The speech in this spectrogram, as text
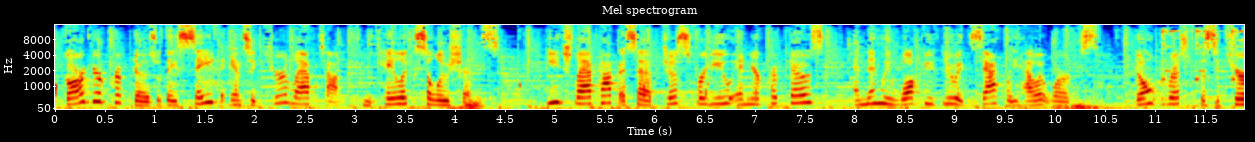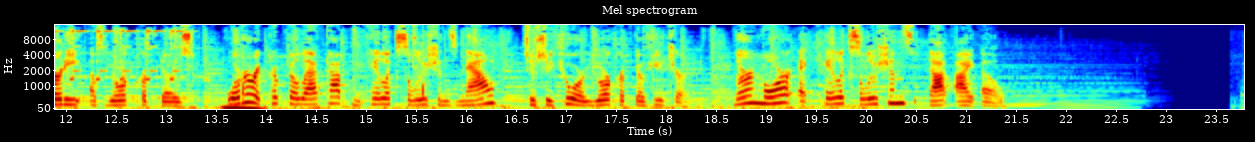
Guard your cryptos with a safe and secure laptop from Calix Solutions. Each laptop is set up just for you and your cryptos, and then we walk you through exactly how it works. Don't risk the security of your cryptos. Order a crypto laptop from Calix Solutions now to secure your crypto future. Learn more at calixsolutions.io.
